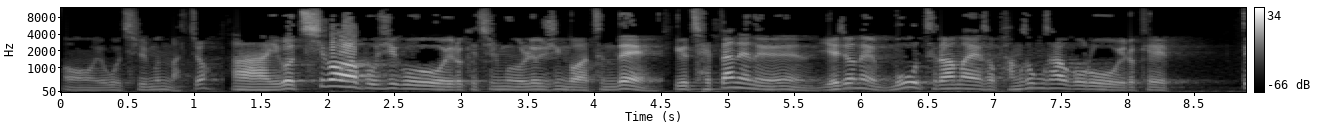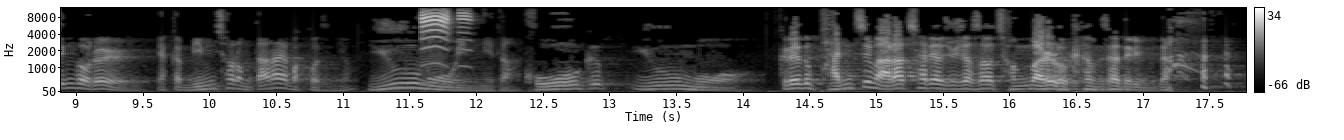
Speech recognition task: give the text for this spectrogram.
어, 이거 질문 맞죠? 아, 이거 7화 보시고 이렇게 질문 올려주신 것 같은데 이거 제 딴에는 예전에 모 드라마에서 방송사고로 이렇게 뜬 거를 약간 밈처럼 따라해봤거든요. 유모입니다. 고급 유모. 그래도 반쯤 알아차려 주셔서 정말로 감사드립니다.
